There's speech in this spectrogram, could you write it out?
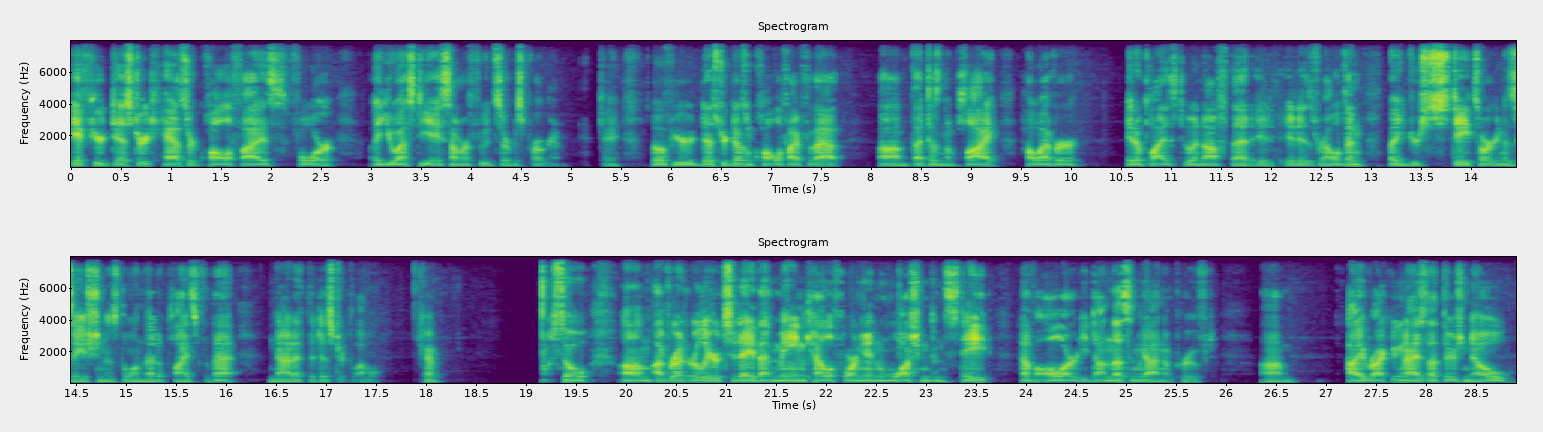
if your district has or qualifies for a USDA summer food service program. Okay, so if your district doesn't qualify for that, um, that doesn't apply. However, it applies to enough that it, it is relevant, but your state's organization is the one that applies for that, not at the district level. Okay. So um, I've read earlier today that Maine, California, and Washington State have all already done this and gotten approved. Um, I recognize that there's no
